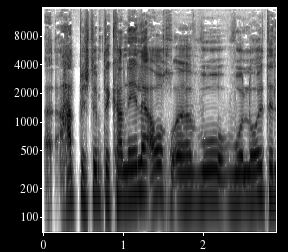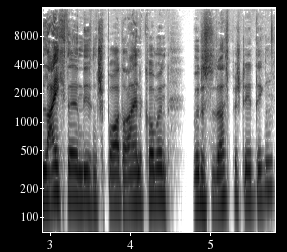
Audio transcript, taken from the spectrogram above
äh, hat bestimmte Kanäle auch, äh, wo, wo Leute leichter in diesen Sport reinkommen. Würdest du das bestätigen?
